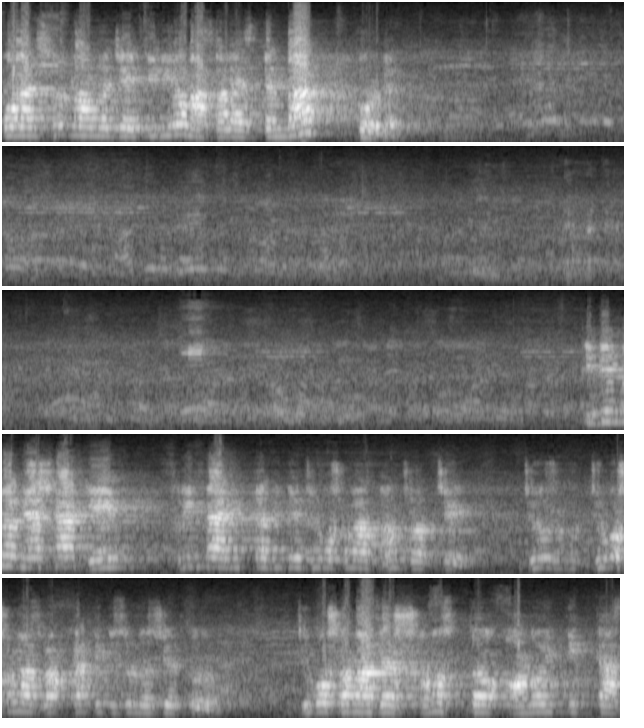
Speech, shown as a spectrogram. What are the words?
কোরআন সুন্নাহ অনুযায়ী তিনিও মাসালা ইস্তেমবাদ করবেন। বিভিন্ন নেশা, গেম, ফ্রি ফায়ার ইত্যাদিতে যুব সমাজ ধ্বংস হচ্ছে। যুব- যুব সমাজ রক্ষার্থে কিছু নসিহত করুন। যুব সমাজের সমস্ত অনৈতিক কাজ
